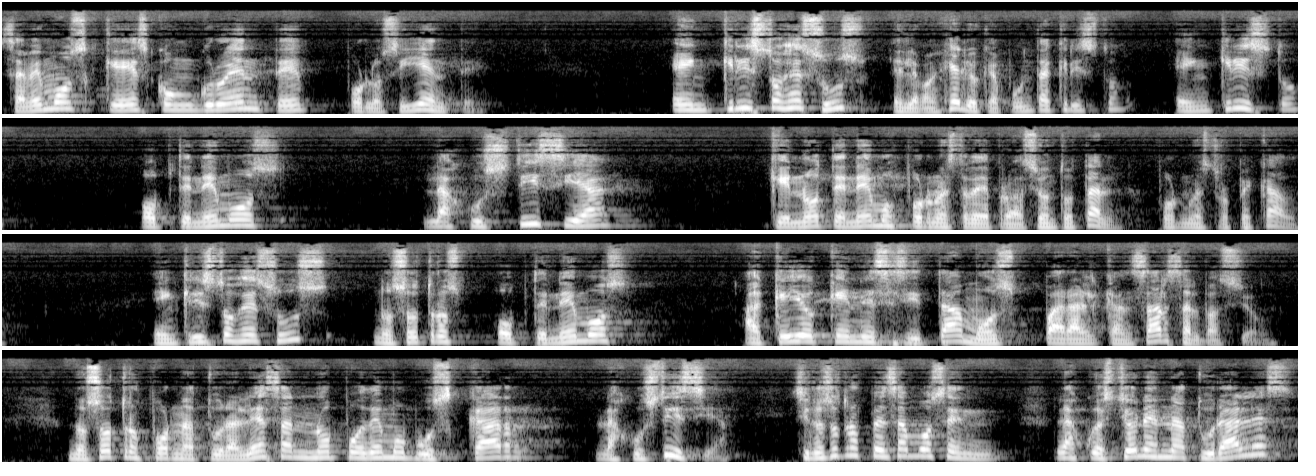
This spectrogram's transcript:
sabemos que es congruente por lo siguiente. En Cristo Jesús, el Evangelio que apunta a Cristo, en Cristo obtenemos la justicia que no tenemos por nuestra depravación total, por nuestro pecado. En Cristo Jesús nosotros obtenemos aquello que necesitamos para alcanzar salvación. Nosotros por naturaleza no podemos buscar la justicia. Si nosotros pensamos en las cuestiones naturales,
